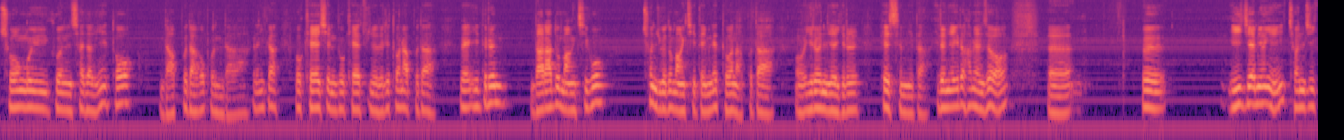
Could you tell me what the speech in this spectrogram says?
정의권 사장이 더 나쁘다고 본다. 그러니까 그 개신부 개수녀들이 더 나쁘다. 왜 이들은 나라도 망치고 천주교도 망치기 때문에 더 나쁘다. 어, 이런 얘기를 했습니다. 이런 얘기를 하면서 어, 그 이재명이 전직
